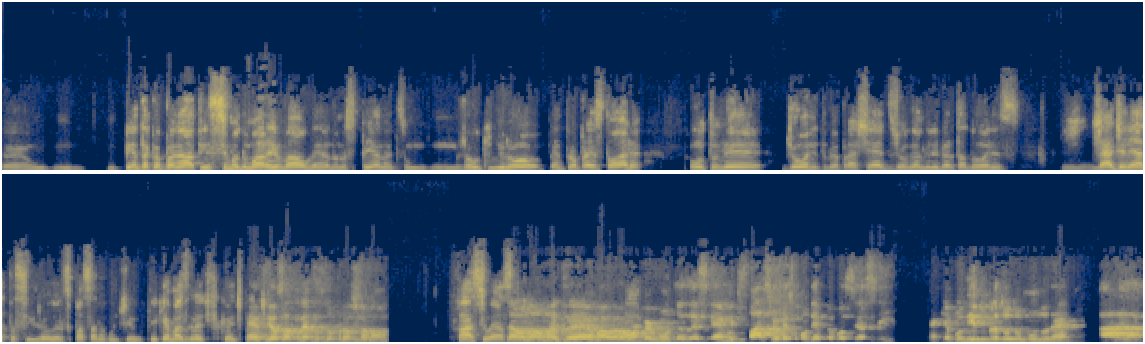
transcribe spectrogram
é, um, um pentacampeonato em cima do maior rival, ganhando nos pênaltis, um, um jogo que virou, entrou para a história, ou tu vê Johnny, tu vê Prachedes jogando Libertadores já direto, assim, jogadores que passaram contigo. O que, que é mais gratificante para é ti? É ver os atletas do profissional. Fácil essa? Não, não, mas é uma, é uma é? pergunta, às vezes, é muito fácil responder para você assim, é que é bonito para todo mundo, né? Ah,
